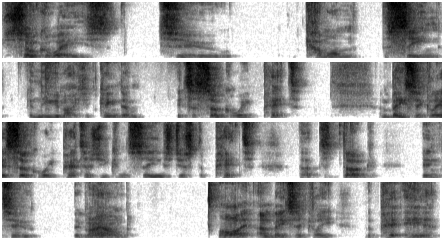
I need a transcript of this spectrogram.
soakaways to come on the scene in the United Kingdom. It's a soakaway pit. And basically a soakaway pit, as you can see, is just a pit that's dug into the ground. Alright, and basically the pit here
